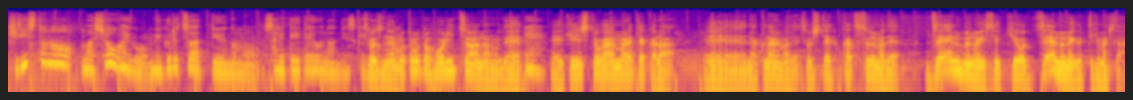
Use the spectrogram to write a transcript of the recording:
キリストの、まあ、生涯を巡るツアーっていうのもされていたようなんですけれども。そうですね。もともとホーリーツアーなので、ええ。えーキリストが生まれてから、えー亡くなるまで、そして復活するまで、全部の遺跡を全部巡ってきました。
